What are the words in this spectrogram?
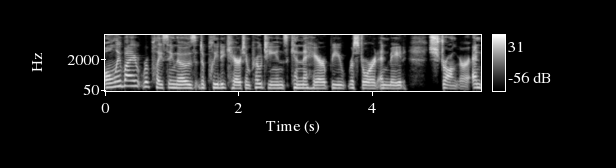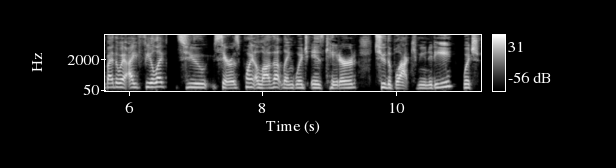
Only by replacing those depleted keratin proteins can the hair be restored and made stronger. And by the way, I feel like to Sarah's point, a lot of that language is catered to the black community, which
